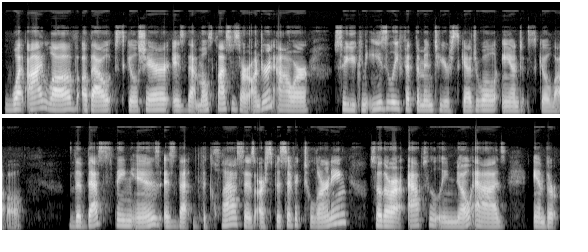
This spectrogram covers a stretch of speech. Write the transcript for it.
What I love about Skillshare is that most classes are under an hour so you can easily fit them into your schedule and skill level. The best thing is is that the classes are specific to learning, so there are absolutely no ads and they're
